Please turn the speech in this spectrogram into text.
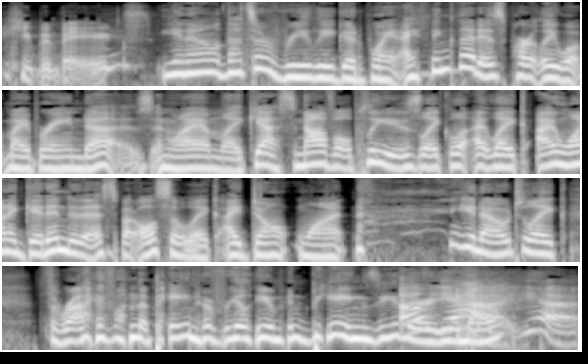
human beings. You know, that's a really good point. I think that is partly what my brain does and why I'm like, yes, novel, please. Like I like I want to get into this, but also like I don't want you know, to like thrive on the pain of real human beings either, oh yeah, you know. yeah.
